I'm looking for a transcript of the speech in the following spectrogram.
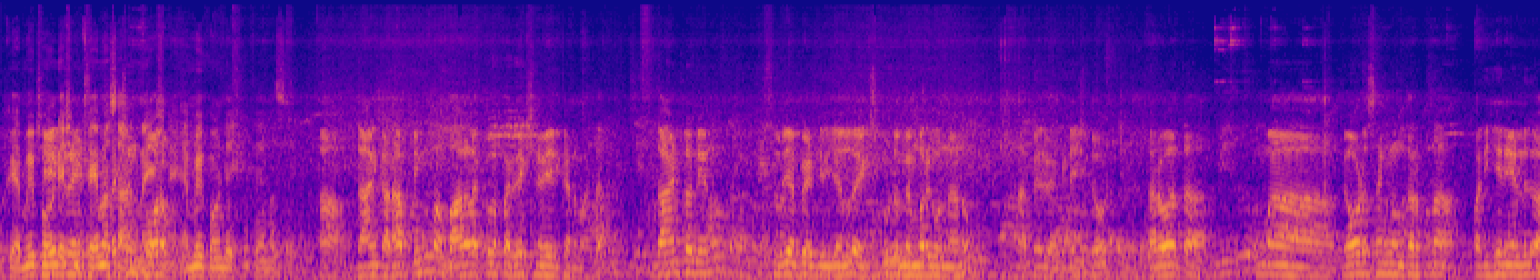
okay ME foundation famous. ME foundation famous దానికి అడాప్టింగ్ మా బాలల హక్కుల పరిరక్షణ వేదిక అనమాట దాంట్లో నేను సూర్యాపేట డివిజన్లో ఎగ్జిక్యూటివ్ మెంబర్గా ఉన్నాను. నా పేరు వెంకటేష్ గౌడ్. తర్వాత మా గౌడ సంఘం తరఫున పదిహేను ఏళ్ళుగా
